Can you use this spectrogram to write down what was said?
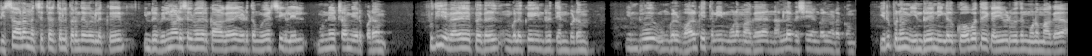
விசாலம் நட்சத்திரத்தில் பிறந்தவர்களுக்கு இன்று வெளிநாடு செல்வதற்காக எடுத்த முயற்சிகளில் முன்னேற்றம் ஏற்படும். புதிய வேலைவாய்ப்புகள் உங்களுக்கு இன்று தென்படும். இன்று உங்கள் வாழ்க்கை துணையின் மூலமாக நல்ல விஷயங்கள் நடக்கும். இருப்பினும் இன்று நீங்கள் கோபத்தை கைவிடுவதன் மூலமாக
